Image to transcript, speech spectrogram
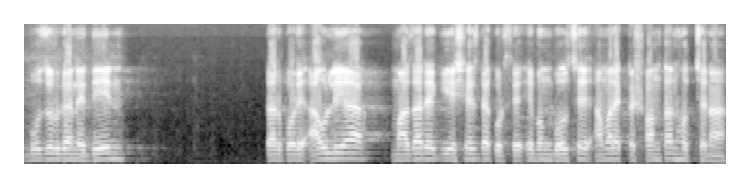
বুজুর্গানে দিন, তারপরে আউলিয়া মাজারে গিয়ে সেজদা করছে এবং বলছে, আমার একটা সন্তান হচ্ছে না,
